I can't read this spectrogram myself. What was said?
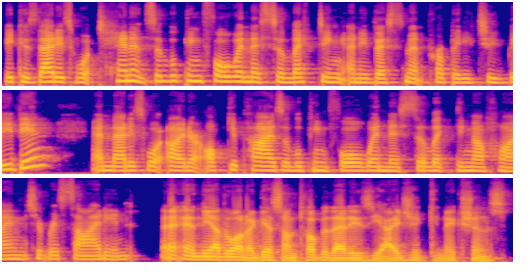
because that is what tenants are looking for when they're selecting an investment property to live in. And that is what owner occupiers are looking for when they're selecting a home to reside in. And the other one, I guess, on top of that is the agent connections.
